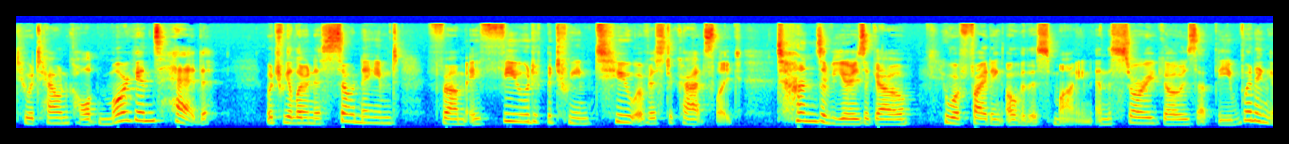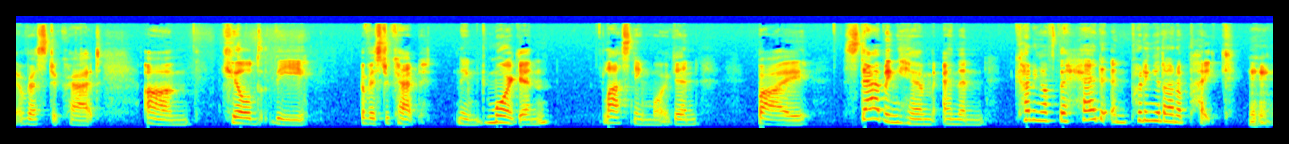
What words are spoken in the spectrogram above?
to a town called Morgan's Head, which we learn is so named from a feud between two aristocrats like tons of years ago who were fighting over this mine. And the story goes that the winning aristocrat um, killed the aristocrat named Morgan, last name Morgan, by stabbing him and then cutting off the head and putting it on a pike. Mm-hmm.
